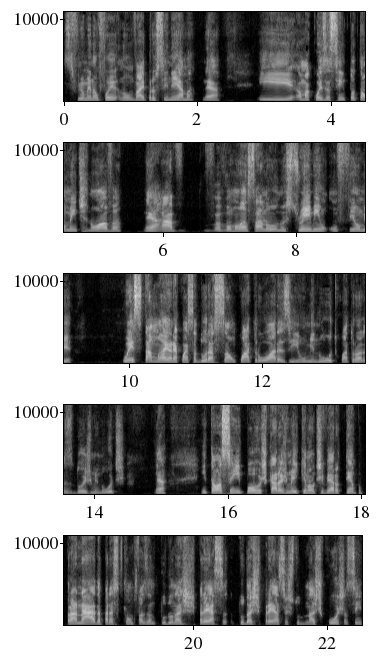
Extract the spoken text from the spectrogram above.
esse filme não foi, não vai para o cinema, né? E é uma coisa assim totalmente nova, né? Ah, vamos lançar no, no streaming um, um, filme com esse tamanho, né? Com essa duração, quatro horas e um minuto, quatro horas e dois minutos, né? Então, assim, porra, os caras meio que não tiveram tempo para nada, parece que estão fazendo tudo nas pressas, tudo às pressas, tudo nas coxas, assim,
